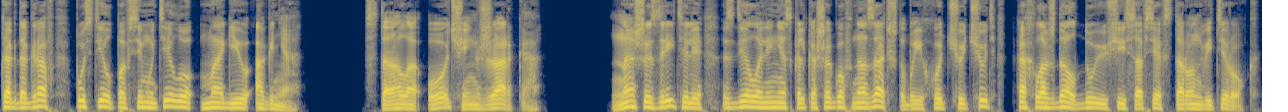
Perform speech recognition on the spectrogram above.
когда граф пустил по всему телу магию огня. Стало очень жарко. Наши зрители сделали несколько шагов назад, чтобы их хоть чуть-чуть охлаждал дующий со всех сторон ветерок.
